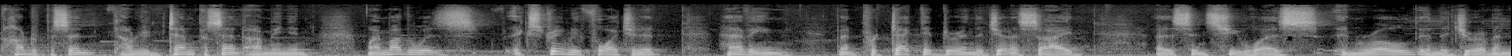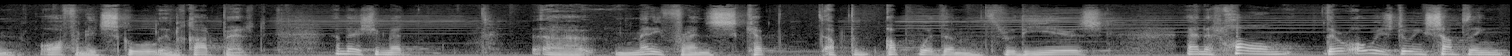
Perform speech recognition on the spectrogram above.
100%, 110% Armenian. My mother was extremely fortunate, having been protected during the genocide uh, since she was enrolled in the German orphanage school in Kharpet. And there she met uh, many friends, kept up, up with them through the years. And at home, they're always doing something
